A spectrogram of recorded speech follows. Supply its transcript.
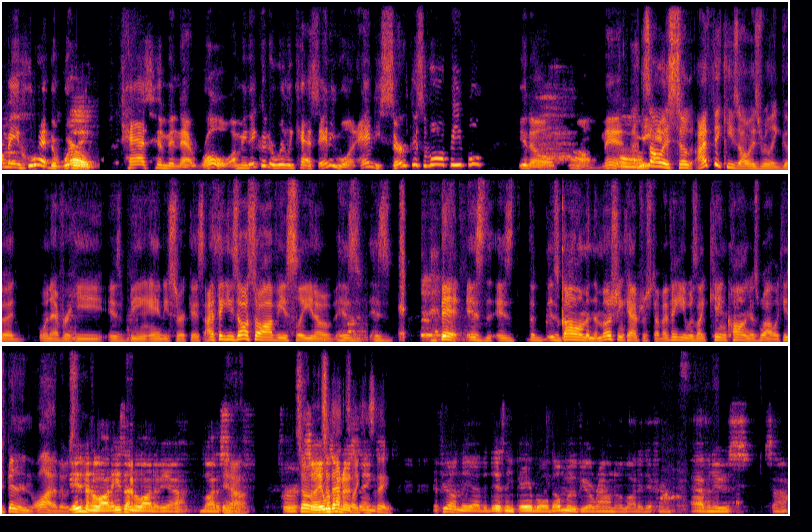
I mean, who had the word Hey, cast him in that role? I mean, they could have really cast anyone. Andy Serkis of all people, you know. Oh man, Uh, he's always so. I think he's always really good whenever he is being Andy Serkis. I think he's also obviously, you know, his his bit is is the is Gollum in the motion capture stuff. I think he was like King Kong as well. Like he's been in a lot of those. he's been a lot. He's done a lot of yeah, a lot of Yeah. stuff. For So, so, it so was that's one of those like his things. thing. If you're on the uh, the Disney payroll, they'll move you around to a lot of different avenues. So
